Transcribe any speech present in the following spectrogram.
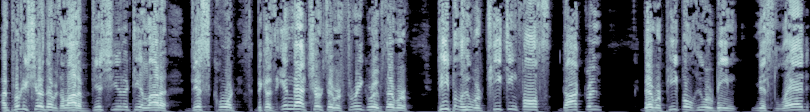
I'm pretty sure there was a lot of disunity and a lot of discord because in that church there were three groups. There were people who were teaching false doctrine. There were people who were being misled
